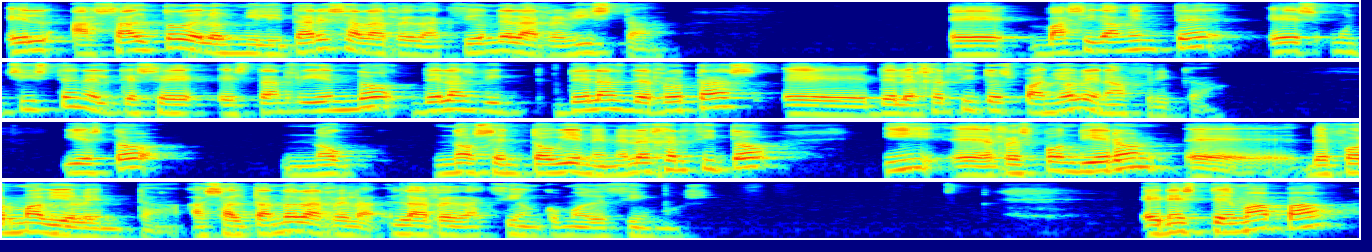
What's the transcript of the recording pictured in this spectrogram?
el asalto de los militares a la redacción de la revista. Eh, básicamente es un chiste en el que se están riendo de las, de las derrotas eh, del ejército español en África. Y esto no, no sentó bien en el ejército y respondieron de forma violenta, asaltando la, la redacción, como decimos. En este mapa,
